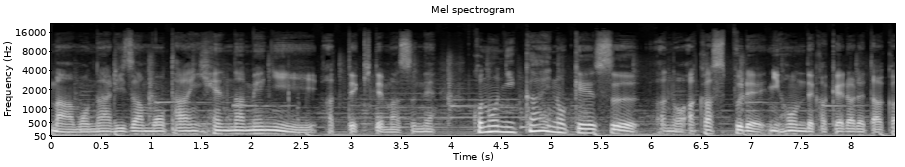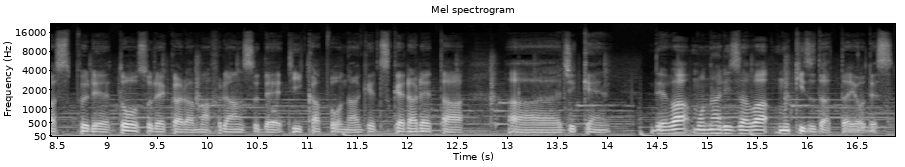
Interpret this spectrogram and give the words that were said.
まあモナ・リザも大変な目に遭ってきてますね。この2回のケースあの赤スプレー日本でかけられた赤スプレーとそれからまフランスでティーカップを投げつけられたあ事件。ではモナ・リザは無傷だったようです。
